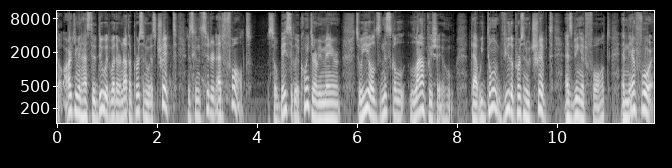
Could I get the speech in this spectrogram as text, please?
the argument has to do with whether or not the person who has tripped is considered at fault. So basically, according to Rabbi Meir, so he holds niskal lav pishehu that we don't view the person who tripped as being at fault, and therefore,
